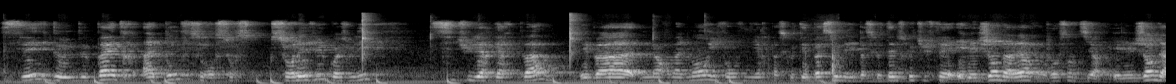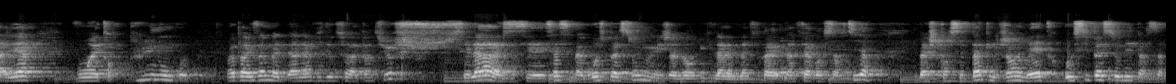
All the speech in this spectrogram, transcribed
c'est de ne pas être à donf sur, sur, sur les vues, quoi. Je me dis, si tu les regardes pas, et eh bah normalement ils vont venir parce que tu es passionné, parce que tu aimes ce que tu fais, et les gens derrière vont ressentir. Et les gens derrière vont être plus nombreux. Moi, par exemple, ma dernière vidéo sur la peinture, c'est là, ça c'est ma grosse passion et j'avais envie de la, la, faire ressortir. Ben, je pensais pas que les gens allaient être aussi passionnés par ça.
